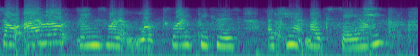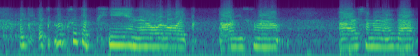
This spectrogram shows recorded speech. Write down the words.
so I wrote things what it looked like because I can't like say them. Like it looks like a a P and then a little like doggies come out uh, or something like that.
